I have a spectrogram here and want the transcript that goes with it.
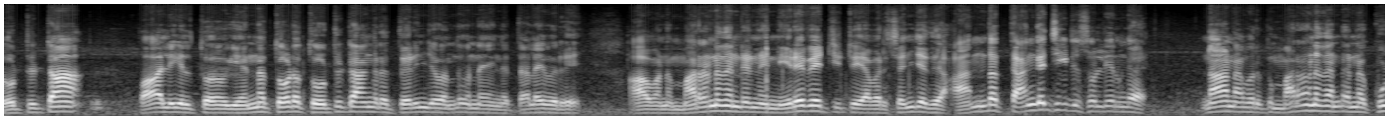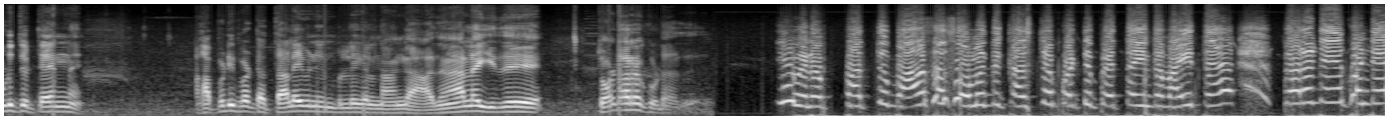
தொட்டுட்டான். பாலியல் தொ எண்ணத்தோட தொட்டுட்டாங்கிற தெரிஞ்ச வந்தவன எங்கள் தலைவர். அவனை மரண தண்டனை நிறைவேற்றிட்டு அவர் செஞ்சது. அந்த தங்கச்சிக்கிட்ட சொல்லிருங்க நான் அவருக்கு மரண தண்டனை கொடுத்துட்டேன்னு. அப்படிப்பட்ட தலைவனின் பிள்ளைகள் நாங்கள் அதனால் இது தொடரக்கூடாது. இவனை பத்து மாசம் சுமந்து கஷ்டப்பட்டு பெத்த இந்த வயித்தை பிரண்டைய கொண்டே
